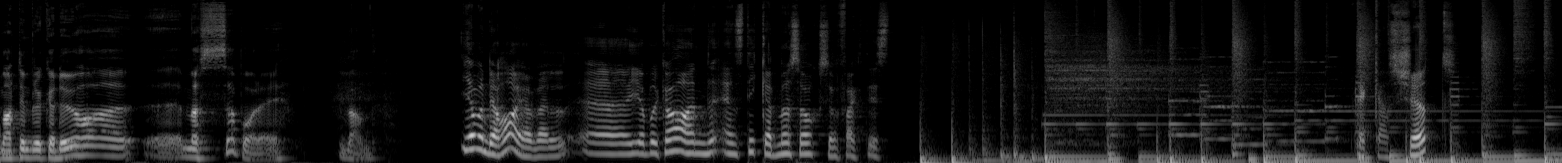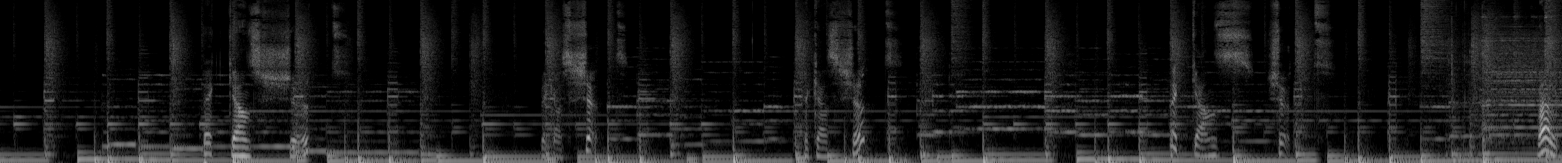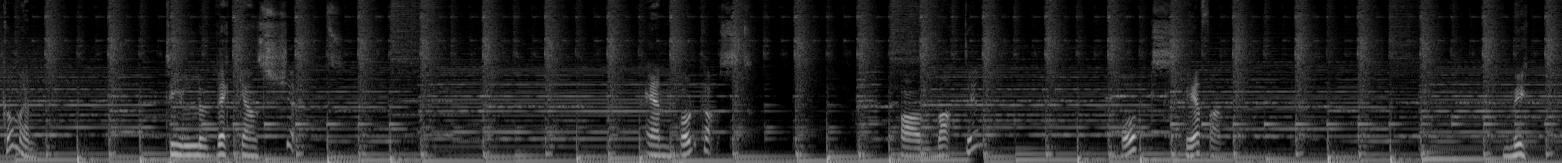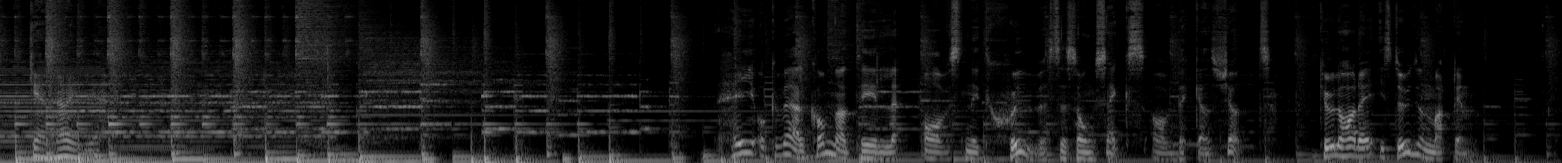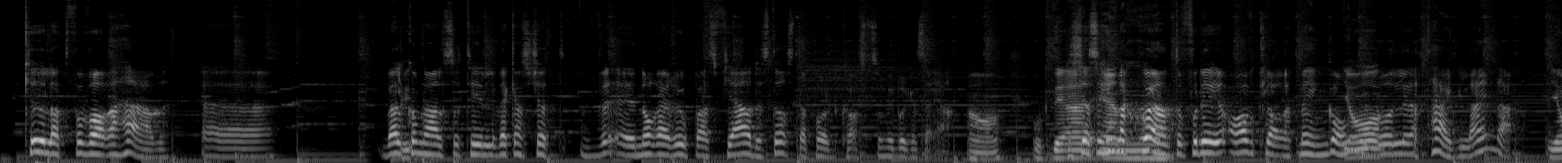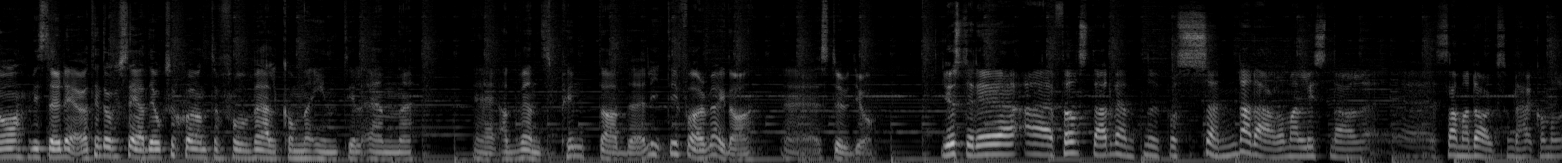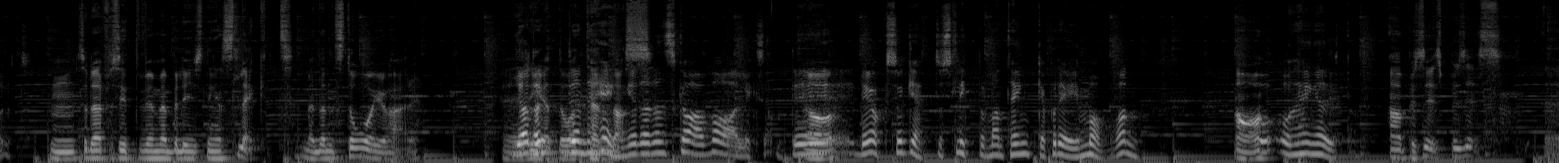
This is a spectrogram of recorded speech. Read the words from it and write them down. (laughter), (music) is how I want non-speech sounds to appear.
Martin, brukar du ha eh, mössa på dig ibland? Ja men det har jag väl. Eh, jag brukar ha en, en stickad mössa också faktiskt. Veckans kött. Veckans kött. Veckans kött. Veckans kött. Veckans kött. Välkommen till veckans kött. En podcast av Martin och Stefan. Mycket nöje. Hej och välkomna till avsnitt 7, säsong 6 av Veckans kött. Kul att ha dig i studion Martin. Kul att få vara här. Eh, välkomna alltså till Veckans Kött, eh, norra Europas fjärde största podcast som vi brukar säga. Ja, och det är Det känns så himla en... skönt att få det avklarat med en gång. Ja. Vår lilla tagline där. Ja, visst är det det. Jag tänkte också säga att det är också skönt att få välkomna in till en eh, adventspyntad, eh, lite i förväg då, eh, studio. Just det, det är eh, första advent nu på söndag där om man lyssnar eh, samma dag som det här kommer ut. Mm, så därför sitter vi med belysningen släckt. Men den står ju här. Eh, Ja, den, redo den att tändas. hänger där den ska vara liksom. Det, Ja. det är också gött. Då slipper man tänka på det imorgon. Ja, Och, och hänga ut den. ja, precis, precis. Eh,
